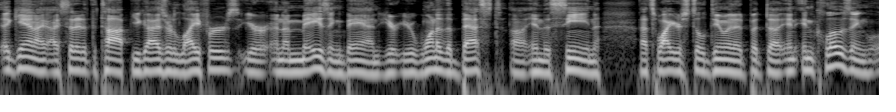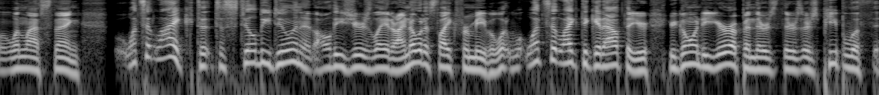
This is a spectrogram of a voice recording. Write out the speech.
again. I, I said it at the top. You guys are lifers. You're an amazing band. You're you're one of the best uh, in the scene. That's why you're still doing it. But uh, in in closing, one last thing. What's it like to, to still be doing it all these years later? I know what it's like for me, but what what's it like to get out there? You're you're going to Europe and there's there's there's people with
